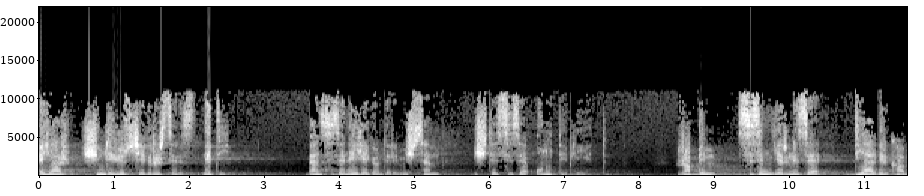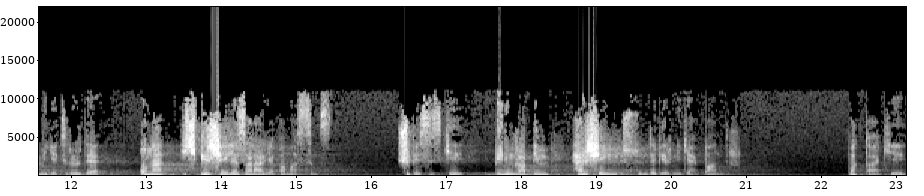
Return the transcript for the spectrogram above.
Eğer şimdi yüz çevirirseniz ne diyeyim? Ben size neyle gönderilmişsem işte size onu tebliğ ettim. Rabbim sizin yerinize diğer bir kavmi getirir de ona hiçbir şeyle zarar yapamazsınız. Şüphesiz ki benim Rabbim her şeyin üstünde bir nigehbandır. Vakta ki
